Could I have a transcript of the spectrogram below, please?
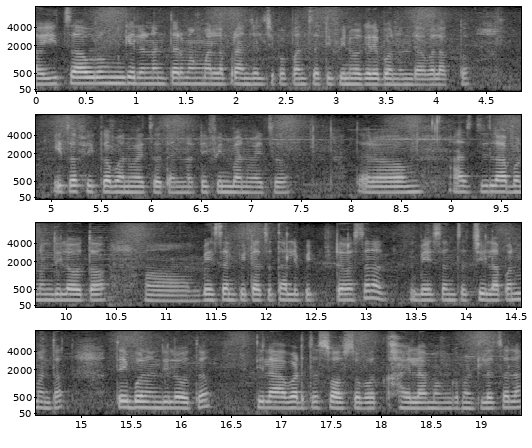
हिचं आवरून गेल्यानंतर मग मला प्रांजलची पप्पांचं टिफिन वगैरे बनवून द्यावं लागतं. हिचं फिकं बनवायचं त्यांना टिफिन बनवायचं. तर आज तिला बनवून दिलं होतं बेसन पिठाचं थालीपीठ असतं ना बेसनचं चिला पण म्हणतात ते बनवून दिलं होतं. तिला आवडतं सॉससोबत खायला मग म्हटलं चला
